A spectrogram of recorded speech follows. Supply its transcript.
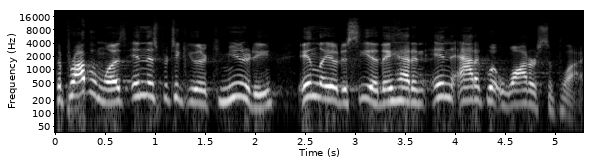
The problem was in this particular community in Laodicea, they had an inadequate water supply.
